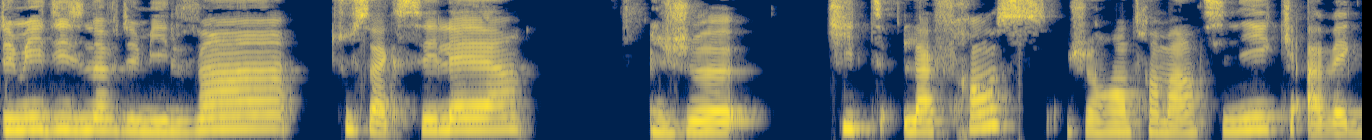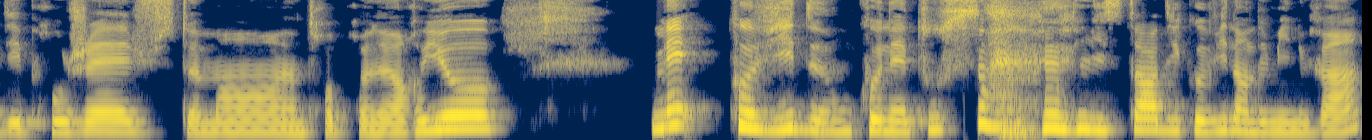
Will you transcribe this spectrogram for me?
2019-2020, tout s'accélère. Je quitte la France, je rentre en Martinique avec des projets justement entrepreneuriaux. Mais Covid, on connaît tous l'histoire du Covid en 2020.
